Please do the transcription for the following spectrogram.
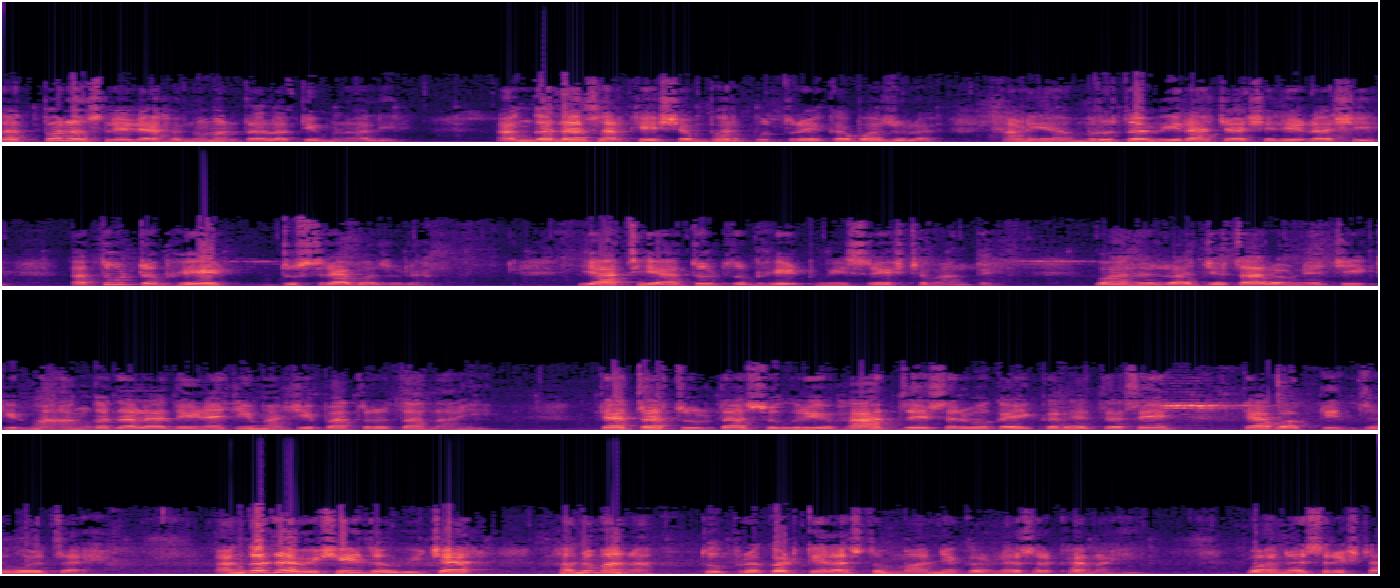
तत्पर असलेल्या हनुमंताला ती म्हणाली अंगदासारखे शंभर पुत्र एका बाजूला आणि अमृतवीराच्या शरीराशी अतूट भेट दुसऱ्या बाजूला. यात ही अतूट भेट मी श्रेष्ठ मानते. वानर राज्य चालवण्याची किंवा अंगदाला देण्याची माझी पात्रता नाही. त्याचा चुलता सुग्रीव हात जे सर्व काही करायचं असे त्या बाबतीत जवळच आहे. अंगदाविषयी जो विचार हनुमाना तू प्रकट केलास तो मान्य करण्यासारखा नाही. वानश्रेष्ठा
